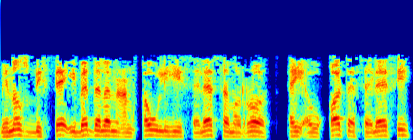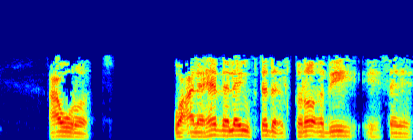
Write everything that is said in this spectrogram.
بنصب الثاء بدلا عن قوله ثلاث مرات أي أوقات ثلاث عورات. وعلى هذا لا يبتدأ القراءة بثلاث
